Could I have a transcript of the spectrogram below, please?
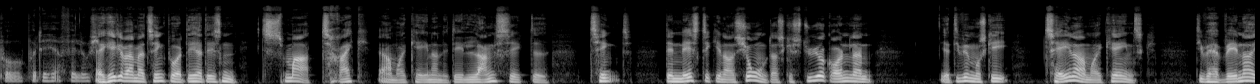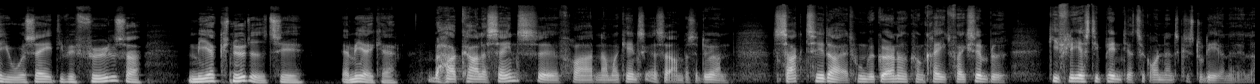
på, på det her fellowship. Jeg kan ikke lade være med at tænke på, at det her det er sådan et smart træk af amerikanerne. Det er langsigtet, tænkt. Den næste generation, der skal styre Grønland, ja, de vil måske tale amerikansk. De vil have venner i USA. De vil føle sig mere knyttet til Amerika. Har Carla Sands øh, fra den amerikanske, altså ambassadøren, sagt til dig, at hun vil gøre noget konkret, for eksempel give flere stipendier til grønlandske studerende? Eller?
